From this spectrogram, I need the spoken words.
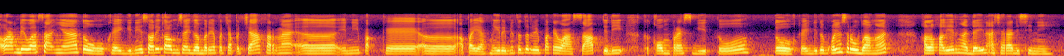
orang dewasanya tuh kayak gini. Sorry kalau misalnya gambarnya pecah-pecah karena uh, ini pakai uh, apa ya? Ngirimnya tuh dari pakai WhatsApp, jadi ke kompres gitu. Tuh, kayak gitu. Pokoknya seru banget kalau kalian ngadain acara di sini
